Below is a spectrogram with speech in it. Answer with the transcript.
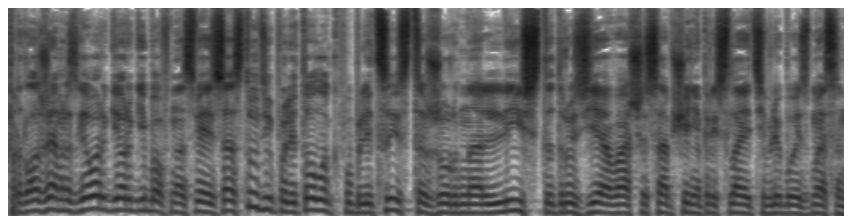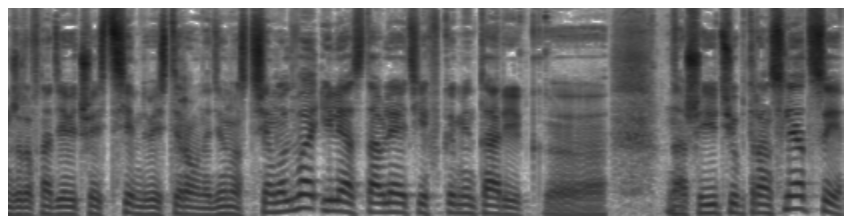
Продолжаем разговор. Георгий Бов на связи со студией, политолог, публицист, журналист. Друзья, ваши сообщения присылайте в любой из мессенджеров на 967 200 ровно 9702 или оставляйте их в комментарии к э, нашей YouTube-трансляции.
